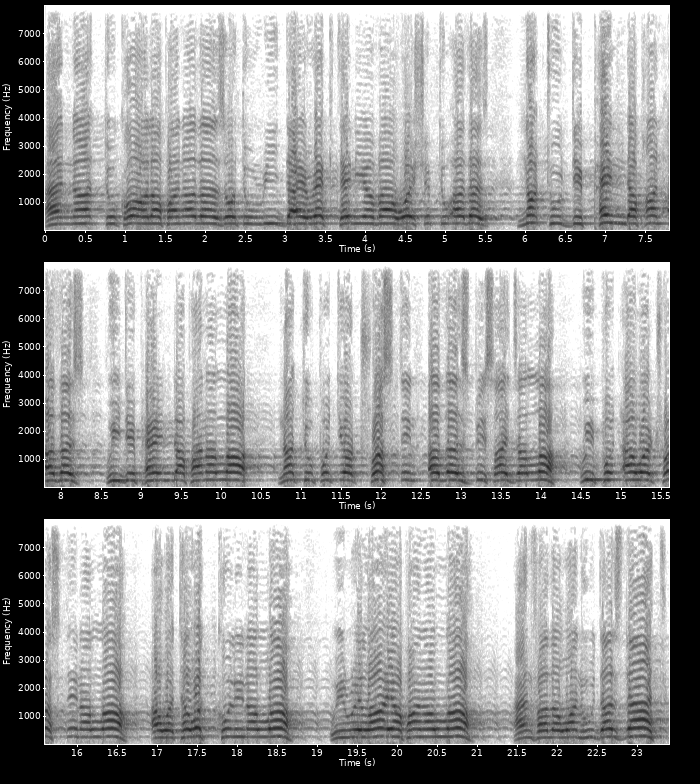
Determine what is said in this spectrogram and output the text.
and not to call upon others or to redirect any of our worship to others, not to depend upon others. We depend upon Allah. Not to put your trust in others besides Allah. We put our trust in Allah, our tawakkul in Allah. We rely upon Allah. And for the one who does that,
